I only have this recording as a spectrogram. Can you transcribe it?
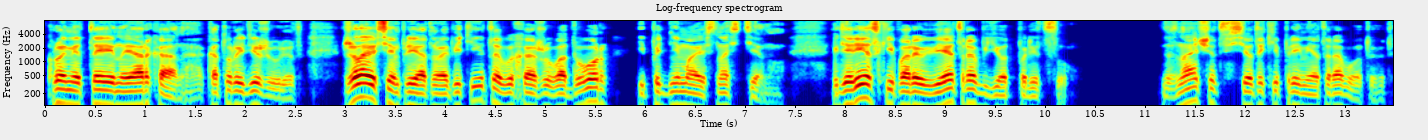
кроме Тейна и Аркана, которые дежурят. Желаю всем приятного аппетита, выхожу во двор и поднимаюсь на стену, где резкий порыв ветра бьет по лицу. Значит, все-таки приметы работают.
